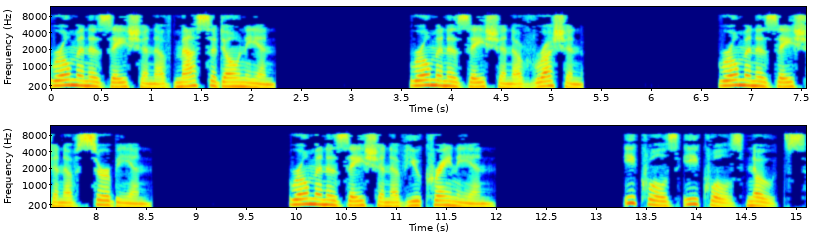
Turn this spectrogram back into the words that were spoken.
Romanization of Macedonian. Romanization of Russian. Romanization of Serbian. Romanization of Ukrainian. Notes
